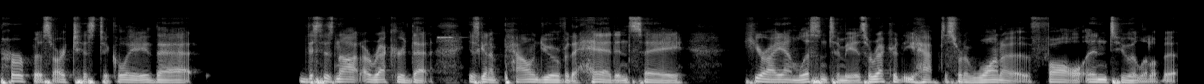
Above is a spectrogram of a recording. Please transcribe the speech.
purpose artistically that this is not a record that is going to pound you over the head and say, "Here I am, listen to me." It's a record that you have to sort of want to fall into a little bit.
